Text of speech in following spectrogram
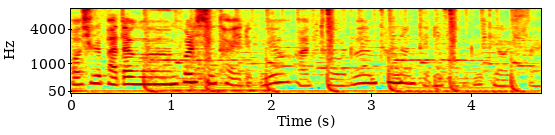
거실 바닥은 폴리싱 타일이고요. 아트홀은 천연 대리석으로 되어 있어요.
